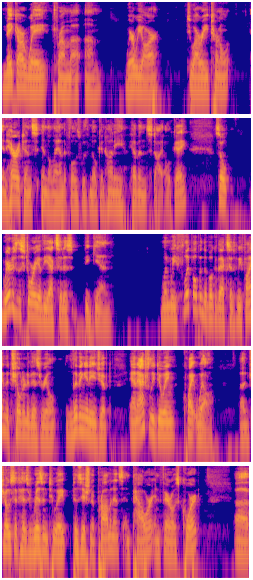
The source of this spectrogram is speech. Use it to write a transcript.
make our way from uh, um, where we are to our eternal inheritance in the land that flows with milk and honey, heaven style. Okay? So, where does the story of the Exodus begin? When we flip open the book of Exodus, we find the children of Israel living in Egypt and actually doing quite well. Uh, Joseph has risen to a position of prominence and power in Pharaoh's court. Uh,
